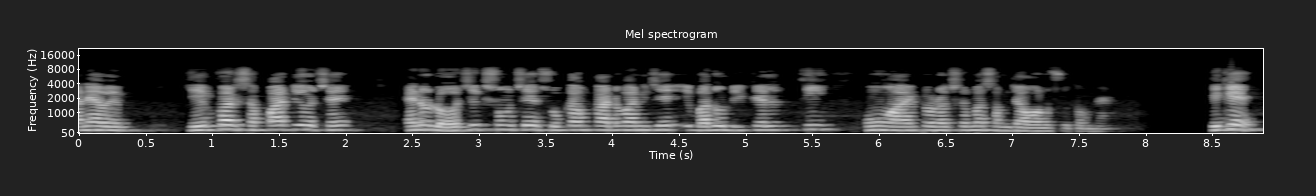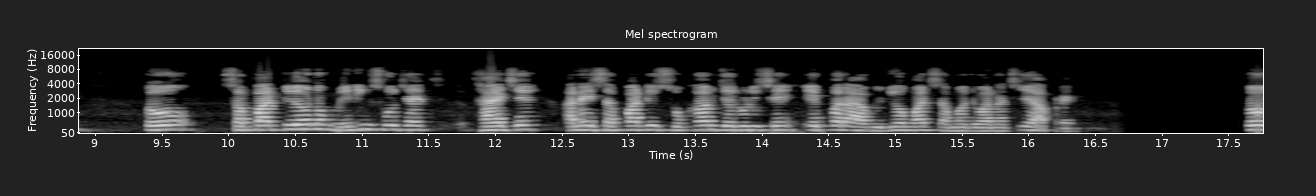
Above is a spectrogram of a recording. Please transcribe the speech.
અને જે પણ સપાટીઓ છે, એનું લોજિક શું છે, શું કામ કાઢવાની છે, એ બધું ડિટેલથી હું આ ઇન્ટ્રોડક્શનમાં સમજાવવાનું છું તમને. ઠીક છે? તો સપાટીઓનો મિનિંગ શું થાય છે અને એ સપાટી શું કામ જરૂરી છે, એ પર આ વિડીયોમાં જ સમજવાના છીએ આપણે. તો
